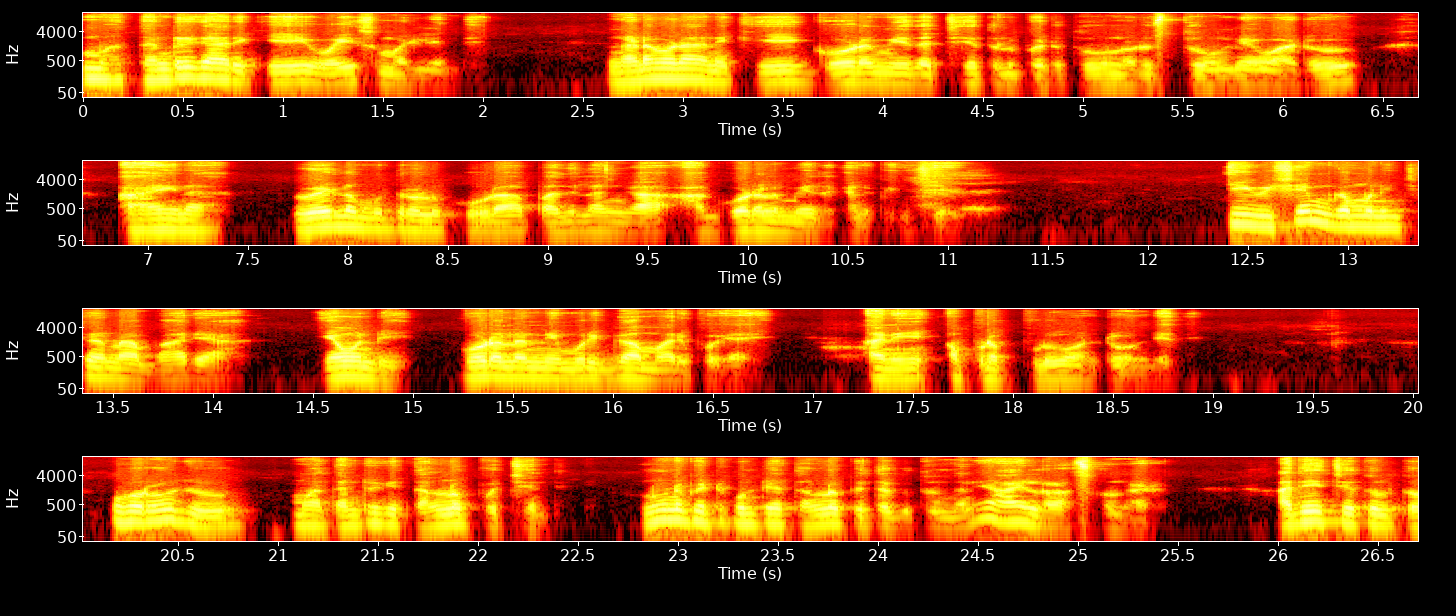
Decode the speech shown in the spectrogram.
మా తండ్రి గారికి వయసు మళ్ళింది. నడవడానికి గోడ మీద చేతులు పెడుతూ నడుస్తూ ఉండేవాడు. ఆయన వేళ్ళ ముద్రలు కూడా పదిలంగా ఆ గోడల మీద కనిపించేవి. ఈ విషయం గమనించిన నా భార్య ఏమండి గోడలన్నీ మురిగ్గా మారిపోయాయి అని అప్పుడప్పుడు అంటూ ఉండేది. ఒకరోజు మా తండ్రికి తలనొప్పి వచ్చింది. నూనె పెట్టుకుంటే తలనొప్పి తగ్గుతుందని ఆయిల్ రాసుకున్నాడు. అదే చేతులతో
